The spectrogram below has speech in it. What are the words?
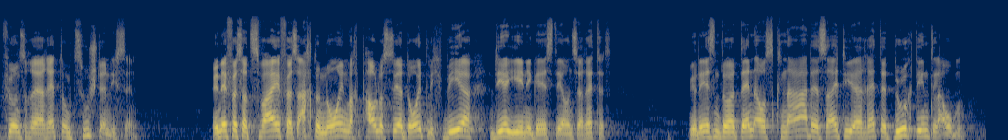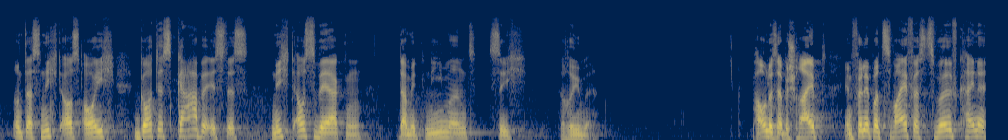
für unsere Errettung zuständig sind. In Epheser 2, Vers 8 und 9 macht Paulus sehr deutlich, wer derjenige ist, der uns errettet. Wir lesen dort, denn aus Gnade seid ihr errettet durch den Glauben und das nicht aus euch. Gottes Gabe ist es, nicht aus Werken, damit niemand sich rühme. Paulus, er beschreibt in Philippa 2, Vers 12 keine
